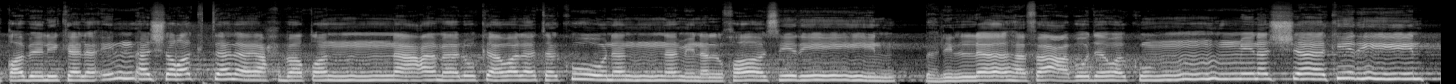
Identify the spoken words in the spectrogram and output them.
قبلك لئن أشركت ليحبطن عملك ولتكونن من الخاسرين بل الله فاعبد وكن من الشاكرين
